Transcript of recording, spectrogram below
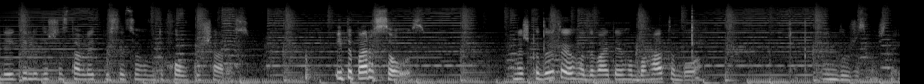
Деякі люди ще ставлять після цього в духовку ще раз. І тепер соус. Не шкодуйте його, давайте його багато, бо він дуже смачний.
